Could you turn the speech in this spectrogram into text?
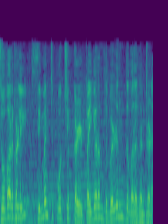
சுவர்களில் சிமெண்ட் பூச்சுக்கள் பெயர்ந்து விழுந்து வருகின்றன.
